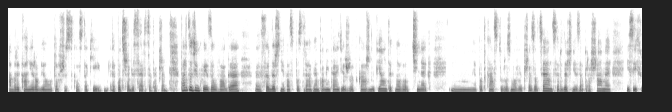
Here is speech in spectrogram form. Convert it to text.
Amerykanie robią to wszystko z takiej e, potrzeby serca. Także bardzo dziękuję za uwagę. E, serdecznie Was pozdrawiam. Pamiętajcie, że w każdy piątek nowy odcinek mm, podcastu Rozmowy przez Ocean. Serdecznie zapraszamy. Jest ich,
